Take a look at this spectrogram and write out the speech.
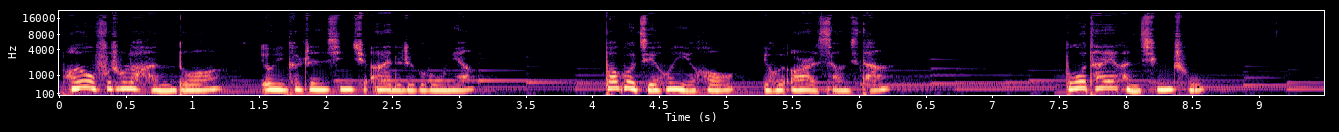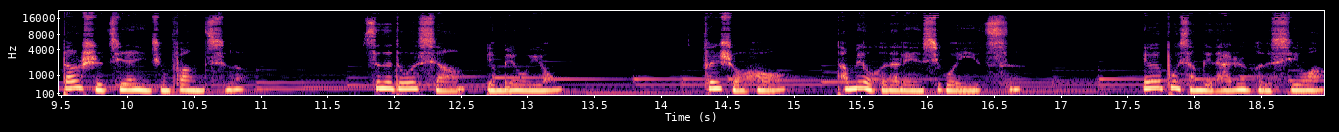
朋友付出了很多，用一颗真心去爱的这个姑娘，包括结婚以后也会偶尔想起她。不过他也很清楚，当时既然已经放弃了，现在多想也没有用。分手后，他没有和他联系过一次。因为不想给他任何的希望，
